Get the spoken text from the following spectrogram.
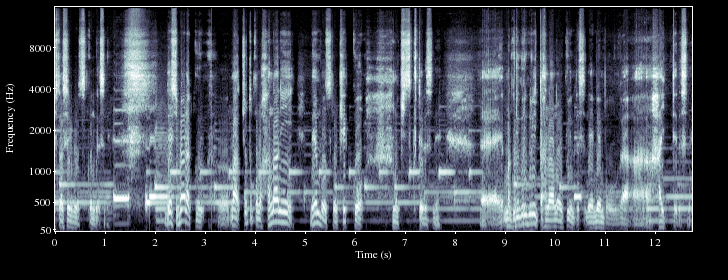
人差し指を突っ込んですね。で、しばらく、まあ、ちょっとこの鼻に綿棒を突くの結構あのきつくてですね、えー、まあ、ぐるぐるぐるっと鼻の奥にですね、綿棒が入ってですね。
